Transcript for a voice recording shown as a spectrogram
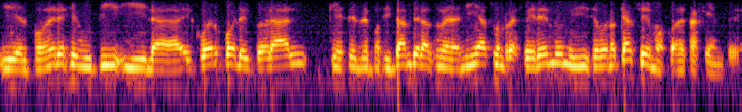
y el Poder Ejecutivo y la, el cuerpo electoral que es el depositante de la soberanía, hace un referéndum y dice, bueno, ¿qué hacemos con esa gente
